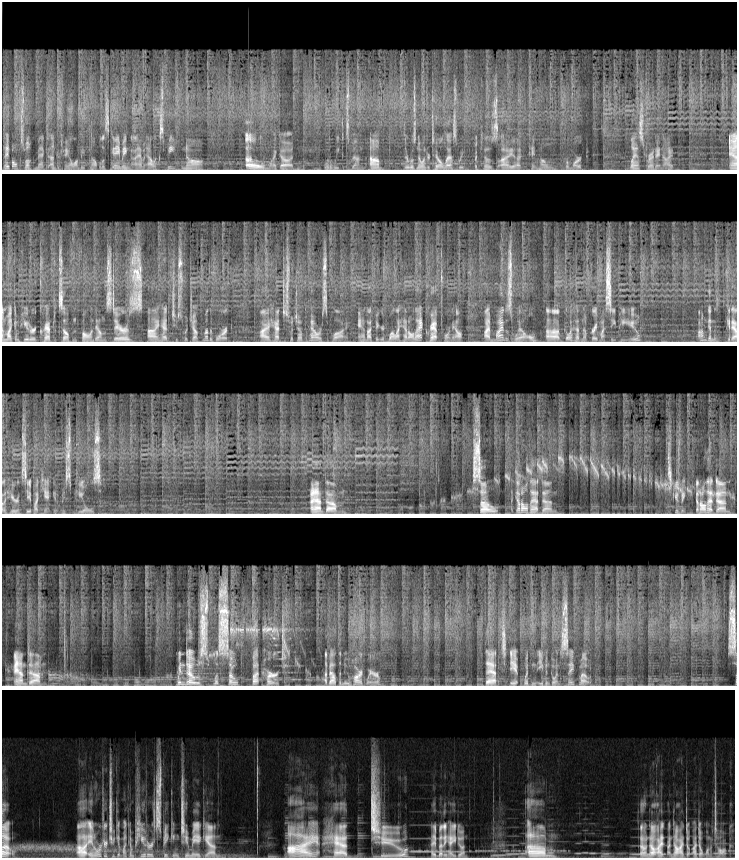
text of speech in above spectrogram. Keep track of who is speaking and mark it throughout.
Speaker 1: Hey folks, welcome back to Undertale on Beefgnawpolis Gaming. I am Alex Beefgnaw. Oh my god, what a week it's been. Um, there was no Undertale last week because I uh, came home from work last Friday night and my computer had crapped itself and fallen down the stairs. I had to switch out the motherboard. I had to switch out the power supply, and I figured while I had all that crap torn out, I might as well uh, go ahead and upgrade my CPU. I'm gonna get out of here and see if I can't get me some heals. And, um, so I got all that done. Excuse me, got all that done, and, um, Windows was so butthurt about the new hardware that it wouldn't even go into safe mode. So, uh, in order to get my computer speaking to me again, I had to. Hey, buddy, how you doing? Um. Oh no, I no, I don't. I don't want to talk.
